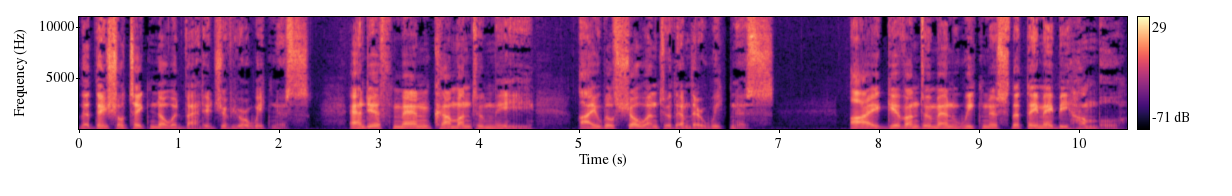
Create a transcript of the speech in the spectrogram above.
that they shall take no advantage of your weakness. And if men come unto me, I will show unto them their weakness. I give unto men weakness that they may be humble,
